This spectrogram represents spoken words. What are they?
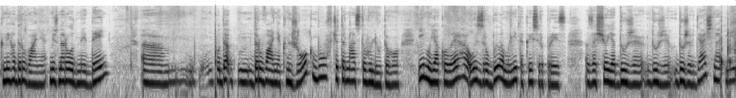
книгодарування. Міжнародний день е, дарування книжок був 14 лютого. І моя колега ось зробила мені такий сюрприз, за що я дуже, дуже, дуже вдячна і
